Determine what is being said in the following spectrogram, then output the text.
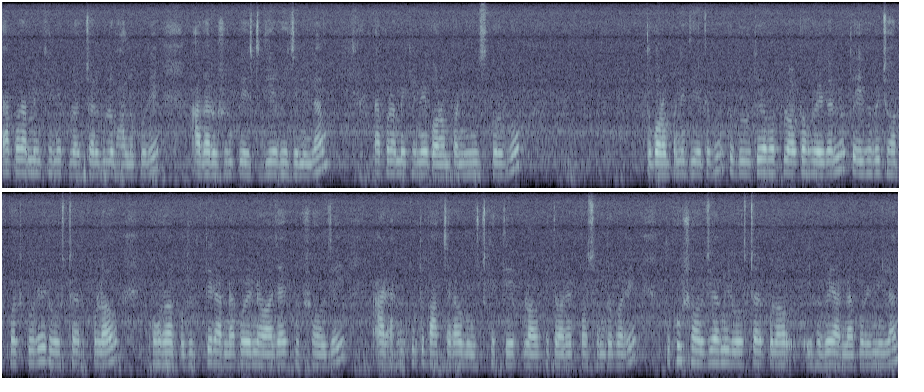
তারপর আমি এখানে পোলার চালগুলো ভালো করে আদা, রসুন পেস্ট দিয়ে ভেজে নিলাম। তারপর আমি এখানে গরম পানি ইউজ করব। তো গরম পানি দিয়ে দেবো। তো দ্রুতই আমার পোলাওটা হয়ে গেল। তো এইভাবে ঝটপট করে রোস্ট আর পোলাও ঘরোয়া পদ্ধতিতে রান্না করে নেওয়া যায় খুব সহজেই। আর এখন কিন্তু বাচ্চারাও রোস্ট খেতে, পোলাও খেতে অনেক পছন্দ করে। তো খুব সহজে আমি রোস্ট আর পোলাও এইভাবে রান্না করে নিলাম।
